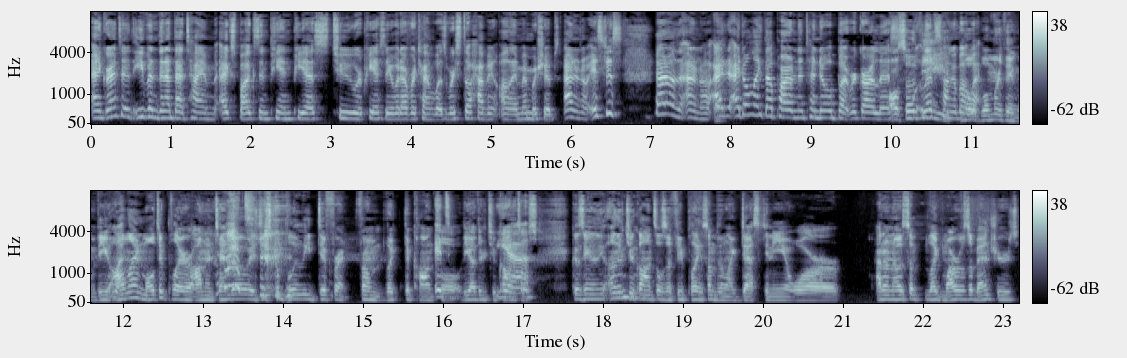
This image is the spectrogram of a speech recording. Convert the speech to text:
And granted, even then at that time, Xbox and PNPS two or PS3, whatever time it was, we're still having online memberships. I don't know. It's just I don't I don't know. I, I don't like that part of Nintendo. But regardless, Also, w- let's talk about well, one more thing: the What? online multiplayer on Nintendo What? is just completely different from like the console, the other two consoles. Because in the other two Mhm. consoles, if you play something like Destiny or I don't know, some like Marvel's Adventures,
